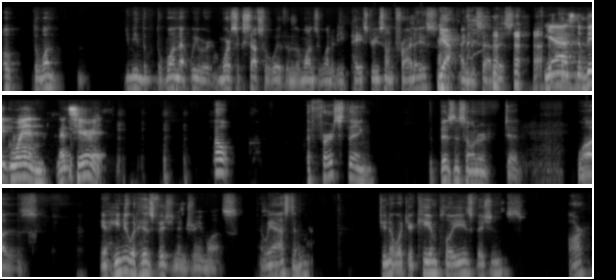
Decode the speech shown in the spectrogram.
oh the one you mean the, the one that we were more successful with than the ones who wanted to eat pastries on Fridays? Yeah. I mean Saturdays. yes, the big win. Let's hear it. Well, the first thing the business owner did was, you know, he knew what his vision and dream was. And we asked him, mm-hmm. Do you know what your key employees' visions are?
